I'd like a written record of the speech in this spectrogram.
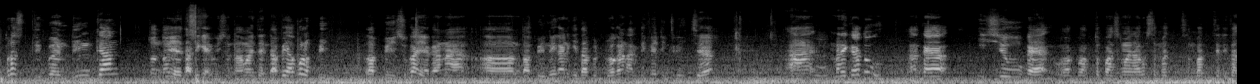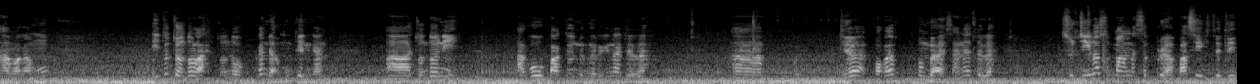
terus dibandingkan contoh ya tadi kayak wisnu nama dan tapi aku lebih lebih suka ya karena uh, notabene kan kita berdua kan aktifnya di gereja. Ah, mereka tuh ah, kayak isu kayak waktu, waktu pas kemarin aku sempat sempat cerita sama kamu. Itu contoh lah contoh. Kan nggak mungkin kan? Ah, contoh nih aku waktu dengerin adalah ah, dia pokoknya pembahasannya adalah suci lo semana seberapa sih? Jadi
